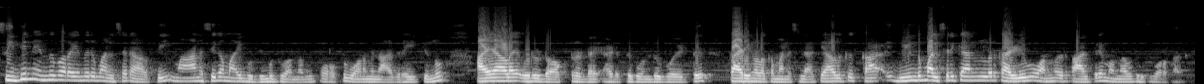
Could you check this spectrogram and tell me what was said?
സിബിൻ എന്ന് പറയുന്ന ഒരു മത്സരാർത്ഥി മാനസികമായി ബുദ്ധിമുട്ട് വന്നപ്പോൾ പുറത്തു പോകണമെന്ന് ആഗ്രഹിക്കുന്നു. അയാളെ ഒരു ഡോക്ടറുടെ അടുത്ത് കൊണ്ടുപോയിട്ട് കാര്യങ്ങളൊക്കെ മനസ്സിലാക്കി. ആൾക്ക് വീണ്ടും മത്സരിക്കാനുള്ള ഒരു കഴിവ് വന്ന ഒരു താല്പര്യം വന്നവർ തിരിച്ച് പുറത്താക്കും.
